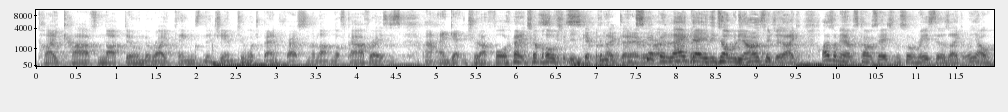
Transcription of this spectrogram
tight calves, not doing the right things in the gym, too much bench pressing and not enough calf raises, uh, and getting through that full range of motion. Skipping leg day Skipping everywhere. leg day, If you don't be honest with you. Like I was only having this conversation with someone recently. It was like, well, you know,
